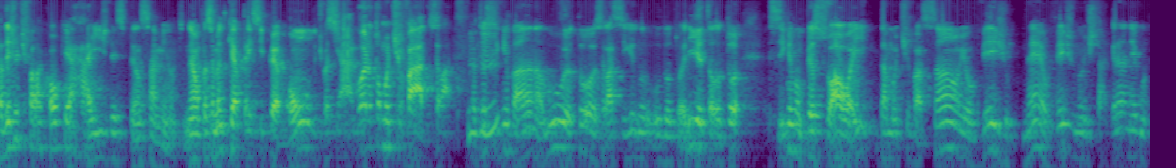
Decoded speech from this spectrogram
Fala, deixa eu te falar qual que é a raiz desse pensamento. Né? Um pensamento que a princípio é bom, tipo assim, ah, agora eu estou motivado, sei lá, eu estou uhum. seguindo a Ana Lu, eu estou, sei lá, seguindo o Doutor Ítalo, eu estou seguindo um pessoal aí da motivação, eu vejo, né, eu vejo no Instagram, nego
